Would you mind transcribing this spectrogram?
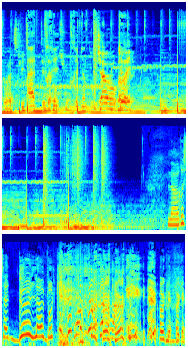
pour la suite des aventures. Très bientôt. Ciao. Ciao. Bye. bye. La recette de la blanquette. ok, ok.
